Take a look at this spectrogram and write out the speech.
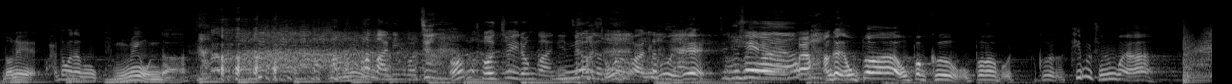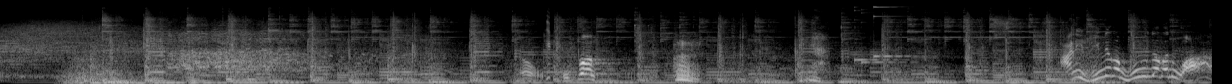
너네 활동하다 보면 분명히 온다. 함 아닌 거죠? 어? 저주 이런 거 아니죠? 저도가 아니고 이게 무서워요. 아 그러니까 오빠가 오빠 그 오빠가 뭐, 그 팁을 주는 거야. 어, 오빠 아니 니네가 모르다가도 와.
